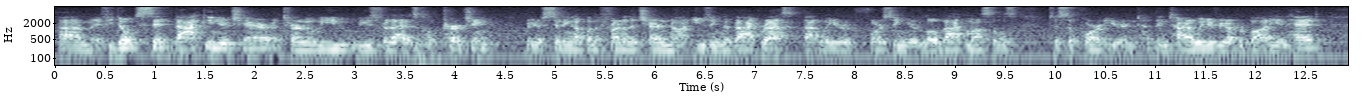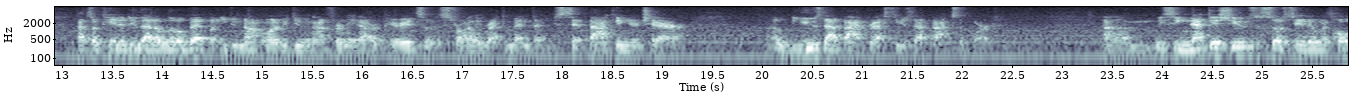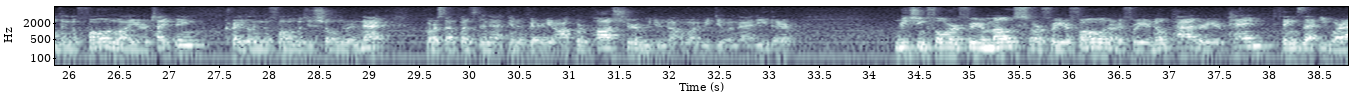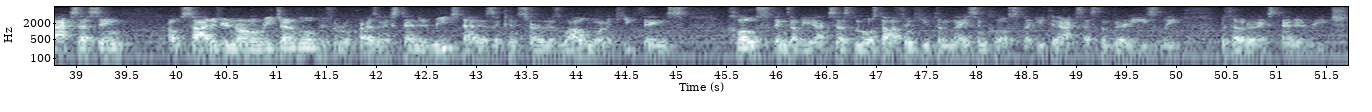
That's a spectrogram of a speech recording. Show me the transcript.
Um, if you don't sit back in your chair, a term that we, we use for that is called perching, where you're sitting up on the front of the chair, not using the backrest. That way, you're forcing your low back muscles to support your the entire weight of your upper body and head. That's okay to do that a little bit, but you do not want to be doing that for an eight hour period. So, I strongly recommend that you sit back in your chair uh, use that backrest, use that back support. Um, we see neck issues associated with holding a phone while you're typing, cradling the phone with your shoulder and neck. Of course, that puts the neck in a very awkward posture. We do not want to be doing that either. Reaching forward for your mouse or for your phone or for your notepad or your pen, things that you are accessing outside of your normal reach envelope, if it requires an extended reach, that is a concern as well. We want to keep things close, things that we access the most often, keep them nice and close so that you can access them very easily without an extended reach.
